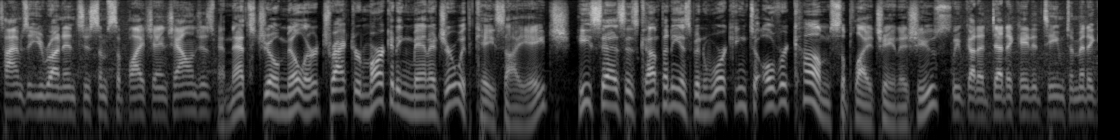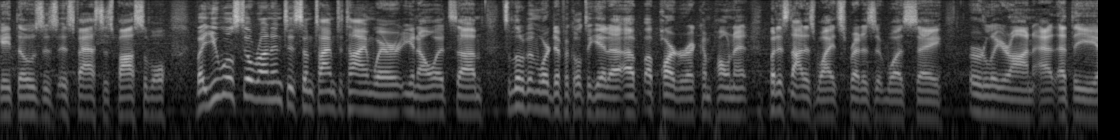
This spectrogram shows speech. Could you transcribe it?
times that you run into some supply chain challenges. And that's Joe Miller, tractor marketing manager with Case IH. He says his company has been working to overcome supply chain issues. We've got a dedicated team to mitigate those as, as fast as possible. But you will still run into some time to time where, you know, it's um, it's a little bit more difficult to get a, a, part or a component, but it's not as widespread as it was, say, earlier on at, at the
